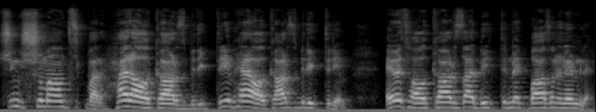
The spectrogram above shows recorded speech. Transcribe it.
Çünkü şu mantık var. Her halka arz biriktireyim, her halka arz biriktireyim. Evet halka arzlar biriktirmek bazen önemli.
